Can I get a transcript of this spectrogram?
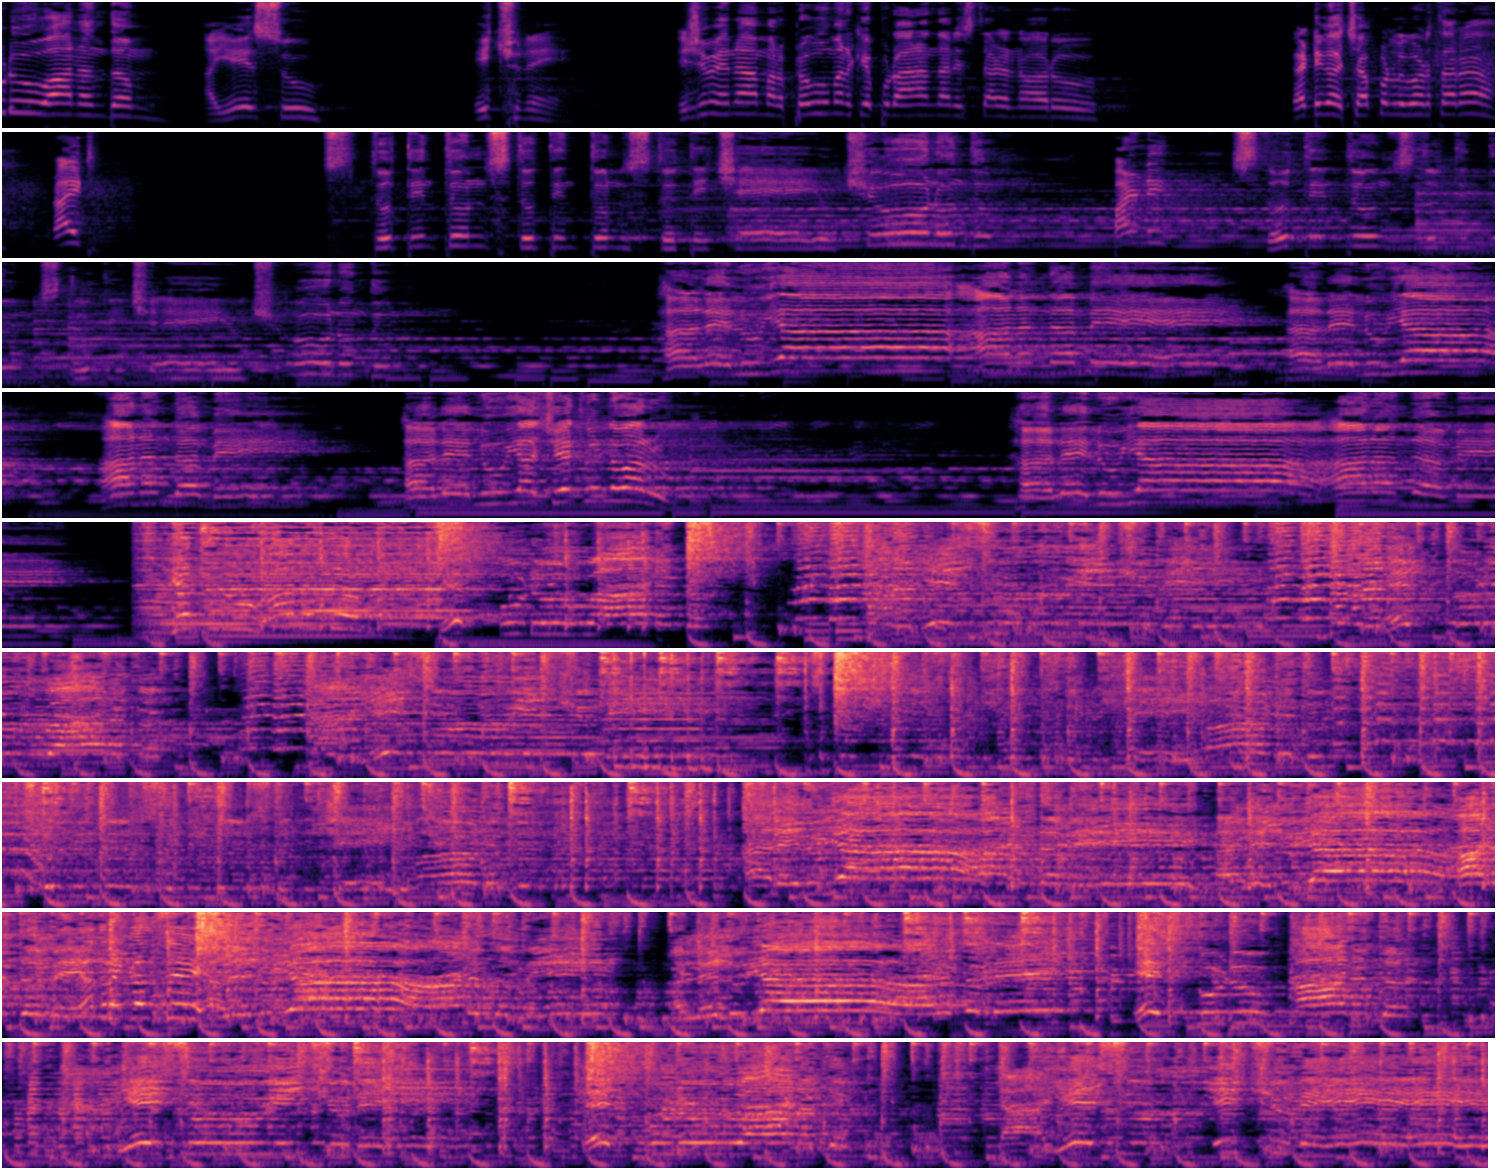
ఎప్పుడు ఆనందం ఆ యేసు ఇచ్చునే. నిజమేనా? మన ప్రభు మనకి ఎప్పుడు ఆనందాన్ని ఇస్తాడన్న వారు గట్టిగా చప్పట్లు కొడతారా? రైట్. స్థుతింతున్ స్థుతింతున్ స్థుతి చేయుచునుందు. పండి. స్థుతింతున్ స్థుతింతున్ స్థుతి చేయుచునుందు. హల్లెలూయా. ఆనందమే. హలెలుయా ఆనందమే. హల్లెలూయా. చేతులున్నవారు హలెలుయా ఆనందమే. ఎప్పుడు ఆనందం? ఎప్పుడు ఆనందం? యేసు ఇచ్చునే ఎప్పుడు ఆనందం? నా యేసు ఇచ్చునే యేసునే ఎప్పుడు ఆనందం నా యేసు ఇచ్చునే.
